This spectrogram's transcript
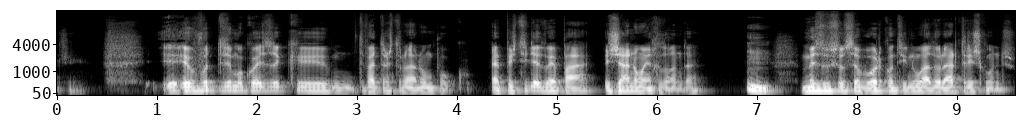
Eu eu vou-te dizer uma coisa que te vai transtornar um pouco. A pastilha do Epá já não é redonda, Hum, mas o seu sabor continua a durar 3 segundos.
